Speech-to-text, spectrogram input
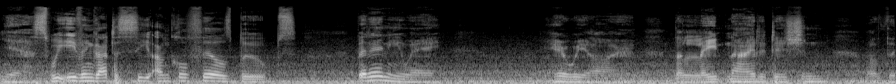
Yes, we even got to see Uncle Phil's boobs. But anyway, here we are, the late night edition of the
